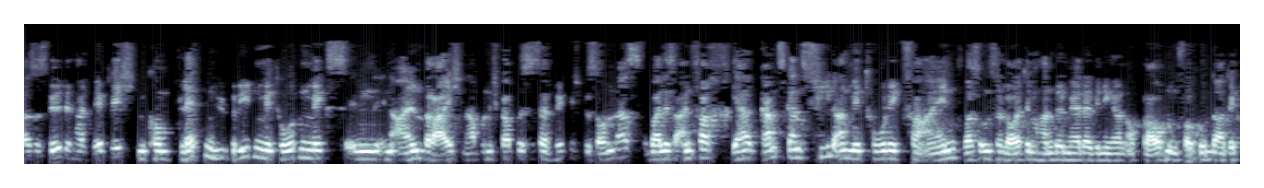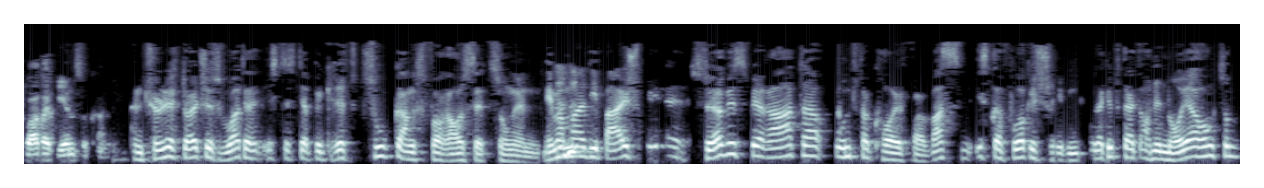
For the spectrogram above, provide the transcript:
Also es bildet halt wirklich einen kompletten hybriden Methodenmix in, in allen Bereichen ab und ich glaube, das ist halt wirklich besonders, weil es einfach ja ganz, ganz viel an Methodik vereint, was unsere Leute im Handel mehr oder weniger dann auch brauchen, um vor Kunde adäquat agieren zu können. Ein schönes deutsches Wort ist es der Begriff Zugangsvoraussetzungen. Nehmen wir mhm. mal die Beispiele Serviceberater und Verkäufer. Was ist da vorgeschrieben? Oder gibt es da jetzt auch eine Neuerung zum,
